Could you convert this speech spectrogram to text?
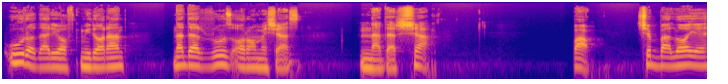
او را دریافت می دارند نه در روز آرامش است نه در شب. واو! چه بلای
